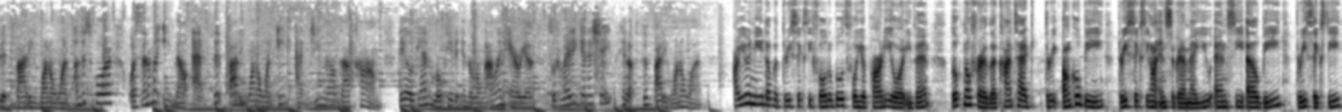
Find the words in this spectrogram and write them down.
fitbody101 underscore or send them an email at fitbody101inc at gmail.com. They are again located in the Long Island area, so if you're ready to get in shape, hit up Fit Body 101. Are you in need of a 360 photo booth for your party or event? Look no further. Contact three, Uncle B 360 on Instagram at UNCLB 360.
